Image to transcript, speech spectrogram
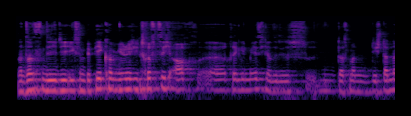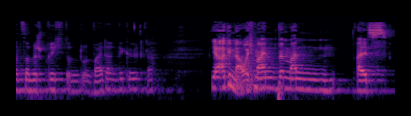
Ansonsten die, die XMPP-Community trifft sich auch äh, regelmäßig, also dieses, dass man die Standards dann bespricht und, und weiterentwickelt. Ja, ja genau. Ich meine, wenn man als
